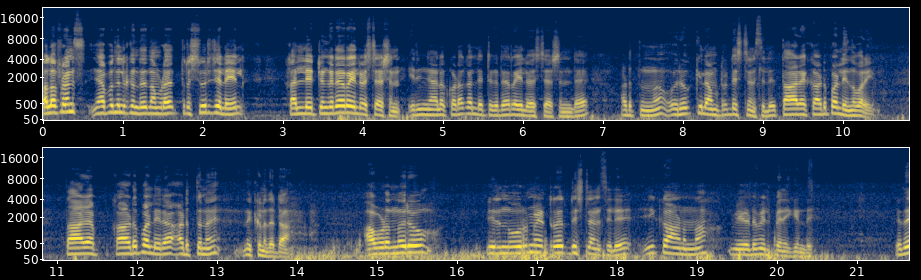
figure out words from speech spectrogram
ഹലോ ഫ്രണ്ട്സ് ഞാൻ ഇപ്പോൾ നിൽക്കുന്നത് നമ്മുടെ തൃശ്ശൂർ ജില്ലയിൽ Kalletumkara railway station Irinjalakuda Kalletumkara railway സ്റ്റേഷന്റെ അടുത്തുനിന്ന് ഒരു കിലോമീറ്റർ ഡിസ്റ്റൻസിൽ താഴേക്കാട് പള്ളി എന്ന് പറയും. താഴേക്കാട് പള്ളിയുടെ അടുത്താണ് നിൽക്കുന്നത് കേട്ടോ അവിടെ നിന്നൊരു ഇരുന്നൂറ് മീറ്റർ ഡിസ്റ്റൻസിൽ ഈ കാണുന്ന വീട് വിൽപ്പനയ്ക്കുണ്ട്. ഇത്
